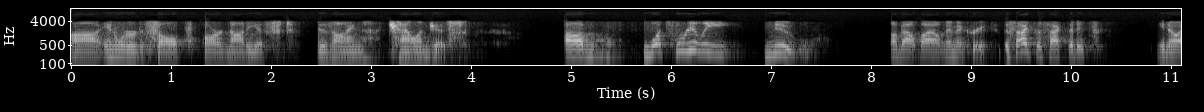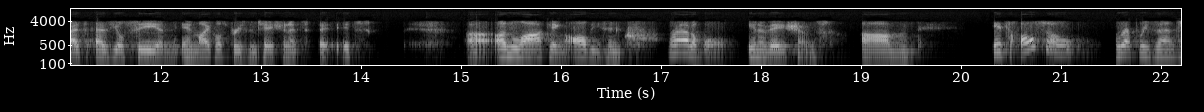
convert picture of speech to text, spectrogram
uh, in order to solve our knottiest design challenges. Um, what's really new about biomimicry, besides the fact that it's you know, as, as you'll see in, in Michael's presentation, it's, it's uh, unlocking all these incredible innovations. Um, it also represents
